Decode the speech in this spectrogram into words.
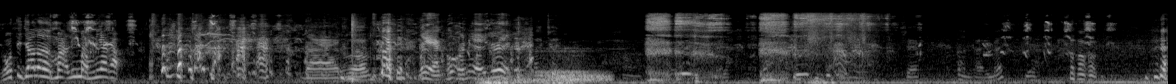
Roti jala mak lima meniarap. Baru. Eh, aku ni aja. Lanjut. Chef. Anda Ya.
